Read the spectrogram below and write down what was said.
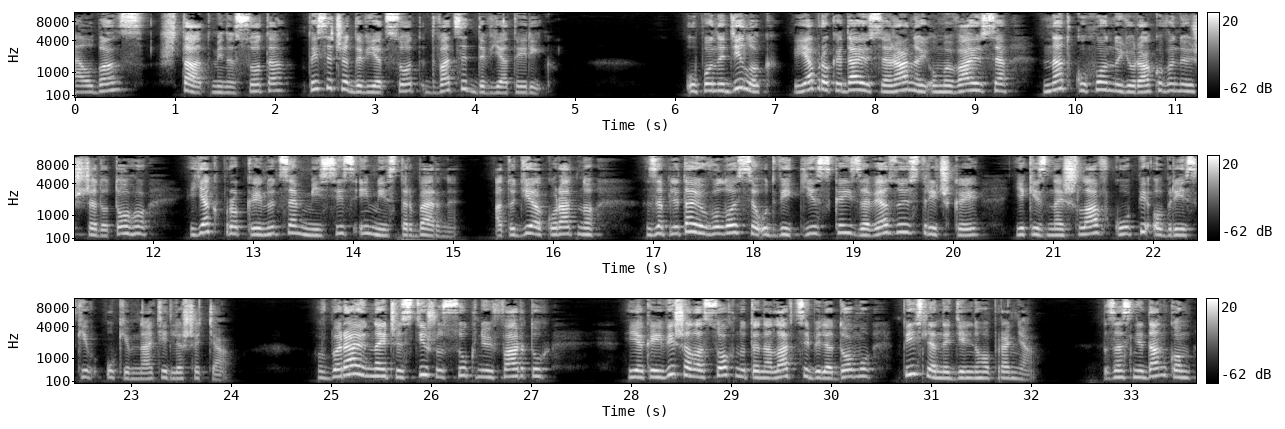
Елбанс, штат Міннесота, 1929 рік. У понеділок я прокидаюся рано й умиваюся над кухонною раковиною ще до того, як прокинуться місіс і містер Берне, а тоді акуратно заплітаю волосся у дві кіски й зав'язую стрічки, які знайшла в купі обрізків у кімнаті для шиття. Вбираю найчистішу сукню й фартух, який вішала сохнути на лавці біля дому після недільного прання. За сніданком,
